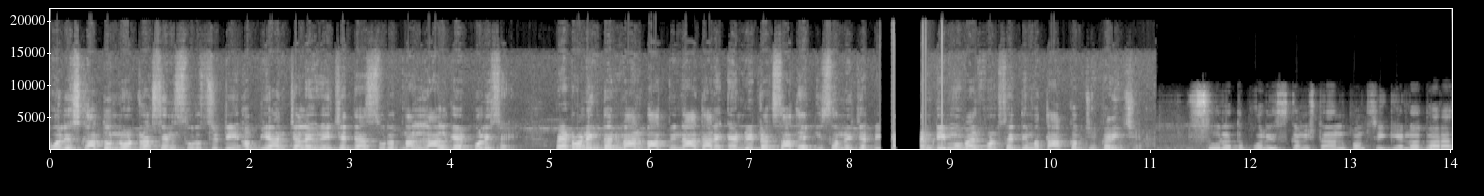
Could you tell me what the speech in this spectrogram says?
પોલીસ ખાતું નો ડ્રગ્સ ઇન સુરત સિટી અભિયાન ચલાવી રહી છે. ત્યાં સુરતના લાલગેટ પોલીસે પેટ્રોલિંગ દરમિયાન બાતમીના આધારે એમડી ડ્રગ્સ સાથે કિસમની ઝડપી એમડી મોબાઈલ ફોન સહિતની મત્તા કબજે કરી છે. સુરત પોલીસ કમિશનર અનુપમસિંહ ગેહલોત દ્વારા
